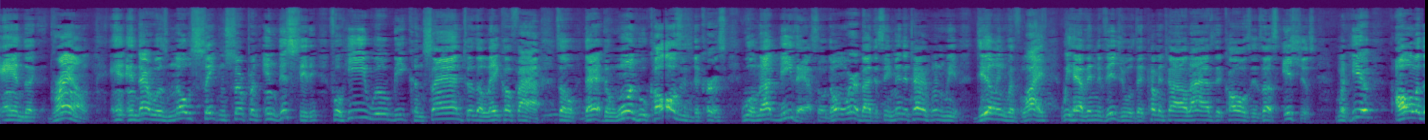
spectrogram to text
and the ground and, and, there was no Satan serpent in this city, for he will be consigned to the lake of fire. So that the one who causes the curse will not be there. So don't worry about it. See, many times when we're dealing with life, we have individuals that come into our lives that causes us issues. But here, all of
